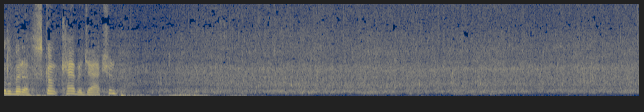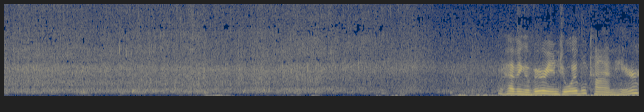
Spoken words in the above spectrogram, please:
Little bit of skunk cabbage action. We're having a very enjoyable time here.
